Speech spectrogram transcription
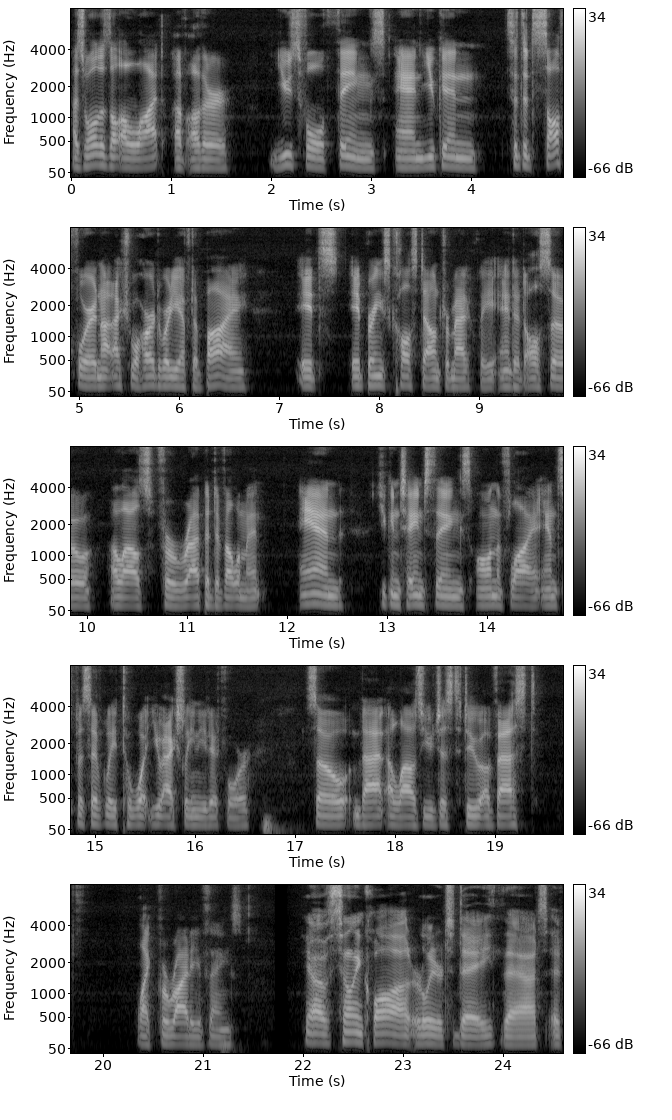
as well as a lot of other useful things. And you can, since it's software, not actual hardware you have to buy, it's it brings costs down dramatically, and it also allows for rapid development. And you can change things on the fly and specifically to what you actually need it for. So that allows you just to do a vast, like variety of things. Yeah, I was telling Khoa earlier today that it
